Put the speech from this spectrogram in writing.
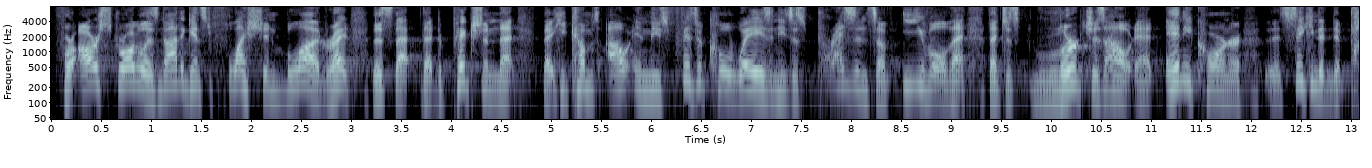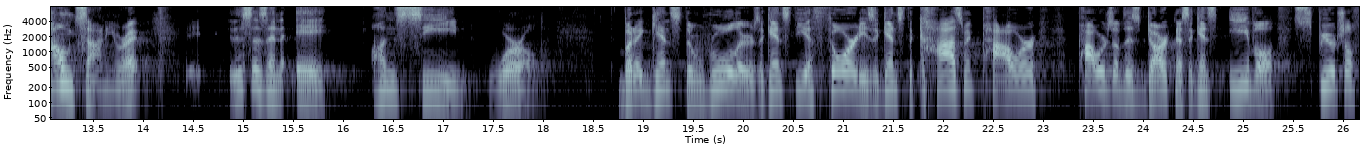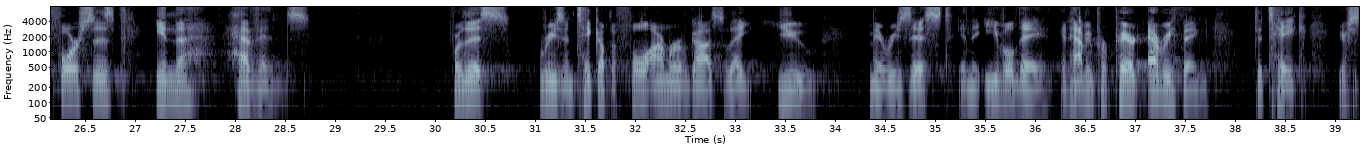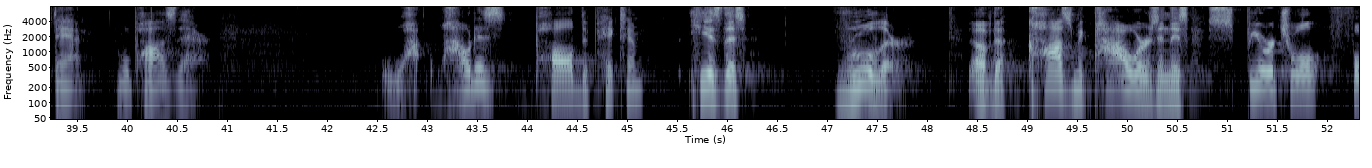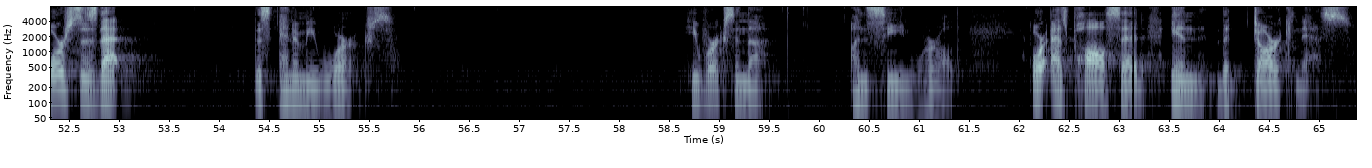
For our struggle is not against flesh and blood, right? This that, that depiction that, that he comes out in these physical ways and he's this presence of evil that, that just lurches out at any corner, seeking to pounce on you, right? This is an a unseen world, but against the rulers, against the authorities, against the cosmic power, powers of this darkness, against evil spiritual forces in the heavens. For this reason, take up the full armor of God so that you may resist in the evil day, and having prepared everything to take your stand. We'll pause there. how does Paul depict him? He is this ruler of the cosmic powers and these spiritual forces that this enemy works. He works in the unseen world. Or, as Paul said, in the darkness.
